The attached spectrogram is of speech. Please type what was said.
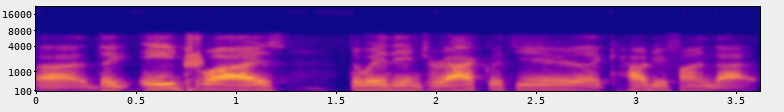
uh, the age-wise, the way they interact with you? Like, how do you find that?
